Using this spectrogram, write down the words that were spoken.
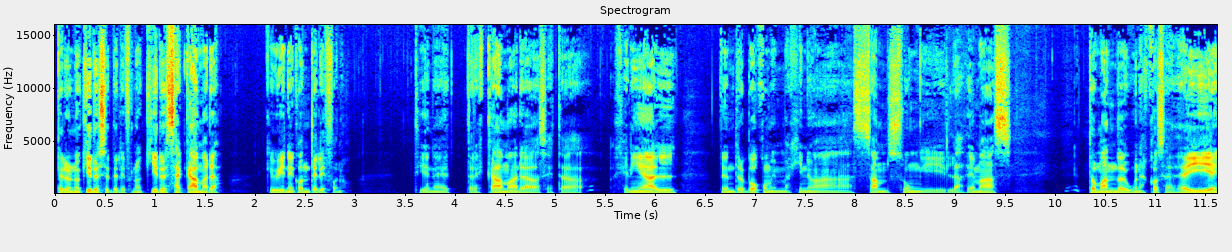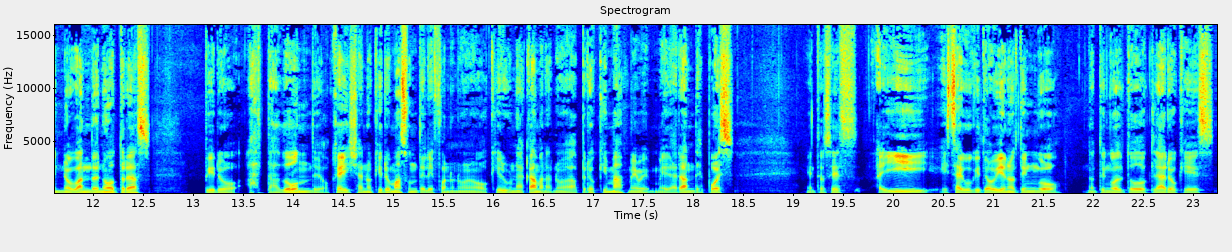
pero no quiero ese teléfono, quiero esa cámara que viene con teléfono. Tiene tres cámaras, está genial Dentro de poco me imagino a Samsung y las demás tomando algunas cosas de ahí e innovando en otras. Pero ¿hasta dónde? Ok, ya no quiero más un teléfono nuevo, quiero una cámara nueva, pero ¿qué más me, darán después? Entonces ahí es algo que todavía no tengo, no tengo del todo claro, que es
